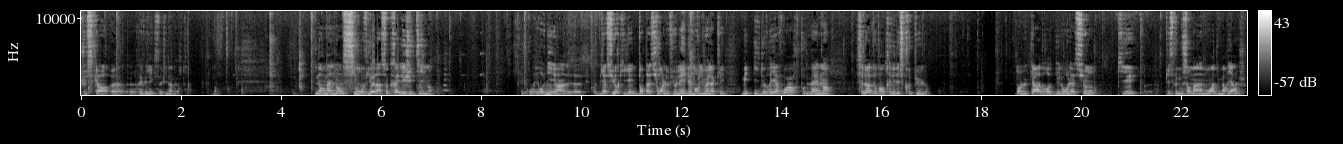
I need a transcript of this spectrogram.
jusqu'à euh, révéler qu'il s'agit d'un meurtre. Normalement, si on viole un secret légitime, on va y revenir, hein, euh, bien sûr qu'il y a une tentation à le violer, évidemment il lui met la clé. Mais il devrait y avoir tout de même, cela devrait entraîner des scrupules dans le cadre d'une relation qui est, puisque nous sommes à un mois du mariage,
